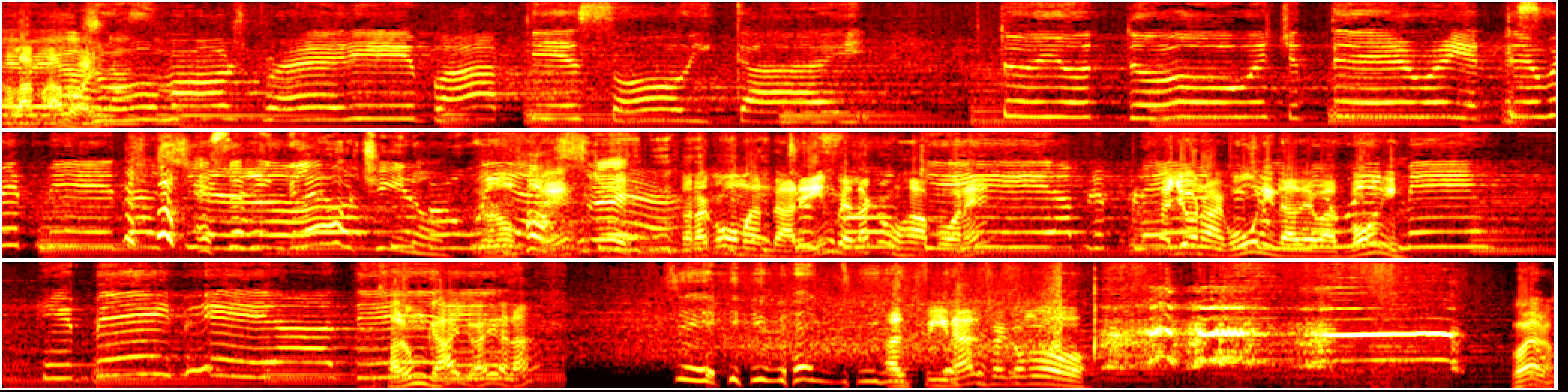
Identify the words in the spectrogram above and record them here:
A la mano, ¿eh? Rumors ready, Baptist, so we guy. Do you do what you did, where you did with me? That ¿Eso es inglés o chino? Yo no sé. Será como mandarín, ¿verdad? Como japonés. La Yonaguni, la de Bad Bunny. Sale un gallo ahí, ¿verdad? Sí, bendito. Al final fue como. Bueno.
